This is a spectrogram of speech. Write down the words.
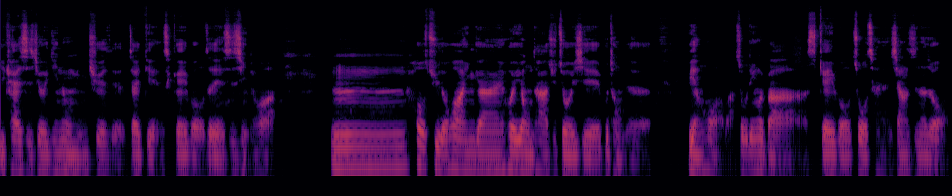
一开始就已经那么明确的在点 stable 这件事情的话，嗯，后续的话应该会用它去做一些不同的变化吧，说不定会把 stable 做成像是那种。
